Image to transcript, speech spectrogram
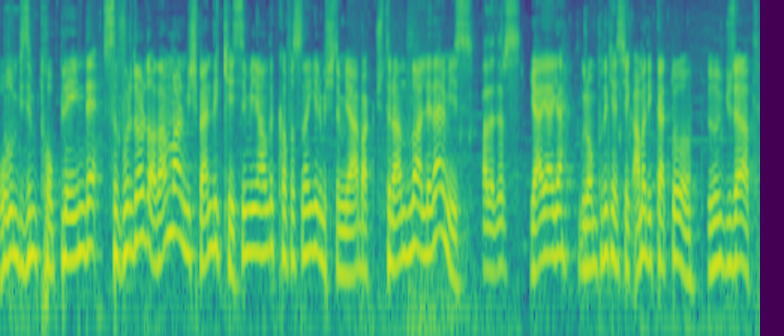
Oğlum bizim top lane'de 0-4 adam varmış. Ben de kesin win aldık kafasına girmiştim ya. Bak şu Trundle'ı halleder miyiz? Hallederiz. Gel gel gel. Gromp'unu kesecek ama dikkatli olalım. Bunu güzel at.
